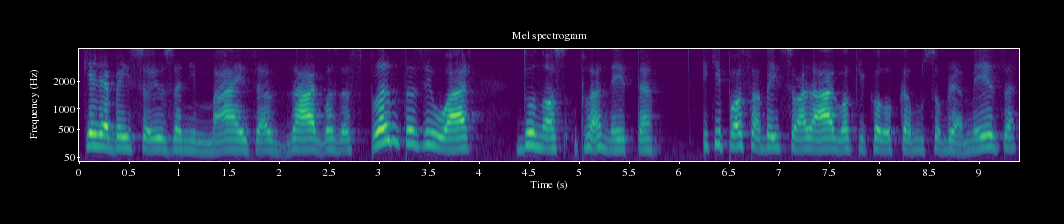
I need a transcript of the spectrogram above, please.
Que Ele abençoe os animais, as águas, as plantas e o ar do nosso planeta e que possa abençoar a água que colocamos sobre a mesa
